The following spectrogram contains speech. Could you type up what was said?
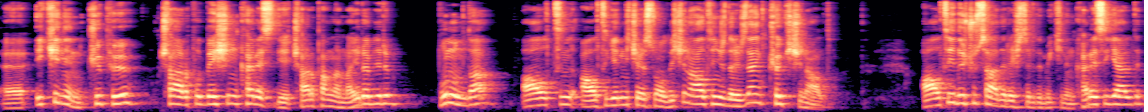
2'nin e, küpü çarpı 5'in karesi diye çarpanlarına ayırabilirim. Bunun da 6, altıgenin içerisinde olduğu için 6. dereceden kök için aldım. 6 ile 3'ü sadeleştirdim 2'nin karesi geldi.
